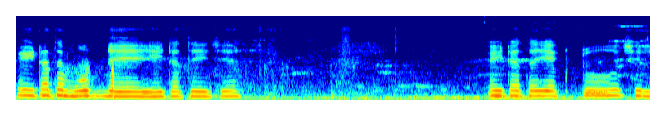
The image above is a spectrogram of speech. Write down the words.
এইটাতে মুভ নেই এইটাতে এই যে এইটাতে একটু ছিল।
